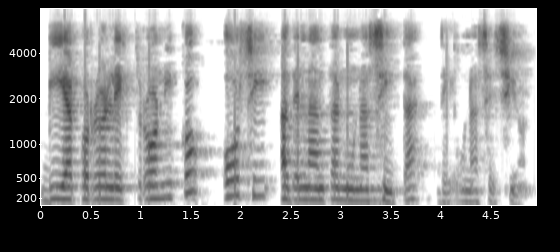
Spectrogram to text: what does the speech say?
vía correo electrónico o si adelantan una cita de una sesión.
